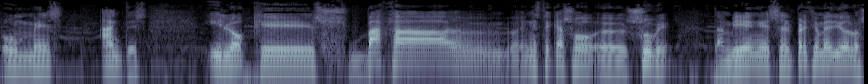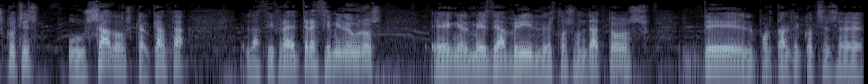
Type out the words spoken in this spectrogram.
un mes antes. Y lo que baja, en este caso eh, sube, también es el precio medio de los coches usados, que alcanza la cifra de 13.000 euros en el mes de abril. Estos son datos del portal de coches eh,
